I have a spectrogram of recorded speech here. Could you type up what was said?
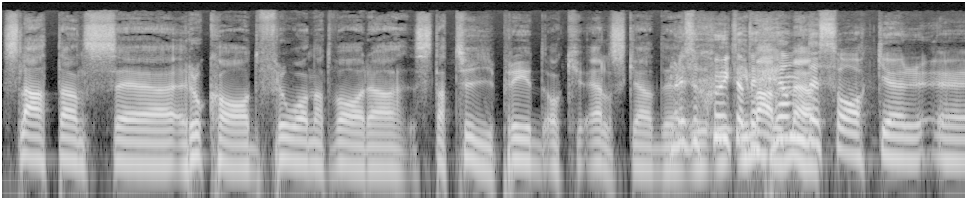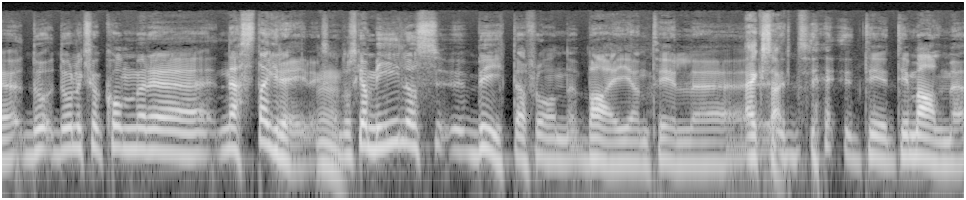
Zlatans eh, rokad från att vara statyprydd och älskad Men det är så i, sjukt i, att det Malmö. händer saker, eh, då, då liksom kommer det nästa grej. Liksom. Mm. Då ska Milos byta från Bayern till, eh, till, till Malmö.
